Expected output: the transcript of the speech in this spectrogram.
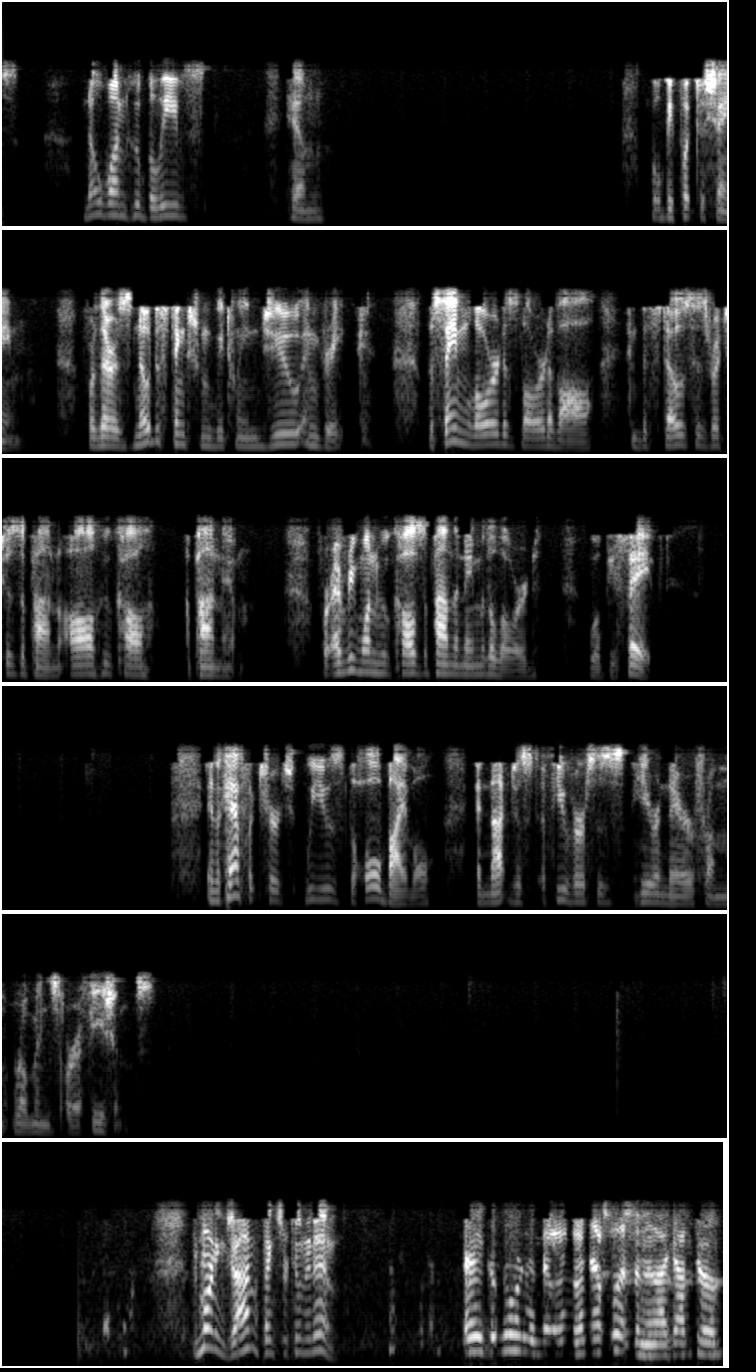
No one who believes him will be put to shame, for there is no distinction between Jew and Greek the same Lord is Lord of all, and bestows his riches upon all who call upon him. For everyone who calls upon the name of the Lord will be saved. In the Catholic Church, we use the whole Bible and not just a few verses here and there from Romans or Ephesians. Good morning, John. Thanks for tuning in. Hey, good morning. Uh, I'm just listening. I got to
